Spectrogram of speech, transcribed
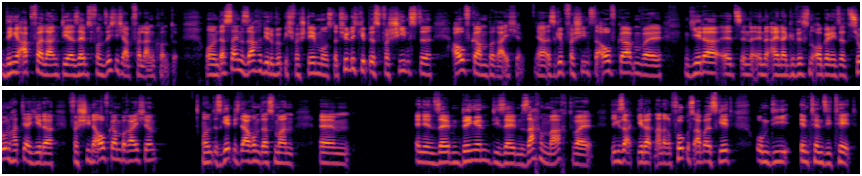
Dinge abverlangt, die er selbst von sich nicht abverlangen konnte. Und das ist eine Sache, die du wirklich verstehen musst. Natürlich gibt es verschiedenste Aufgabenbereiche. Ja, es gibt verschiedenste Aufgaben, weil jeder jetzt in, in einer gewissen Organisation hat ja jeder verschiedene Aufgabenbereiche. Und es geht nicht darum, dass man ähm, in denselben Dingen dieselben Sachen macht, weil, wie gesagt, jeder hat einen anderen Fokus, aber es geht um die Intensität.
